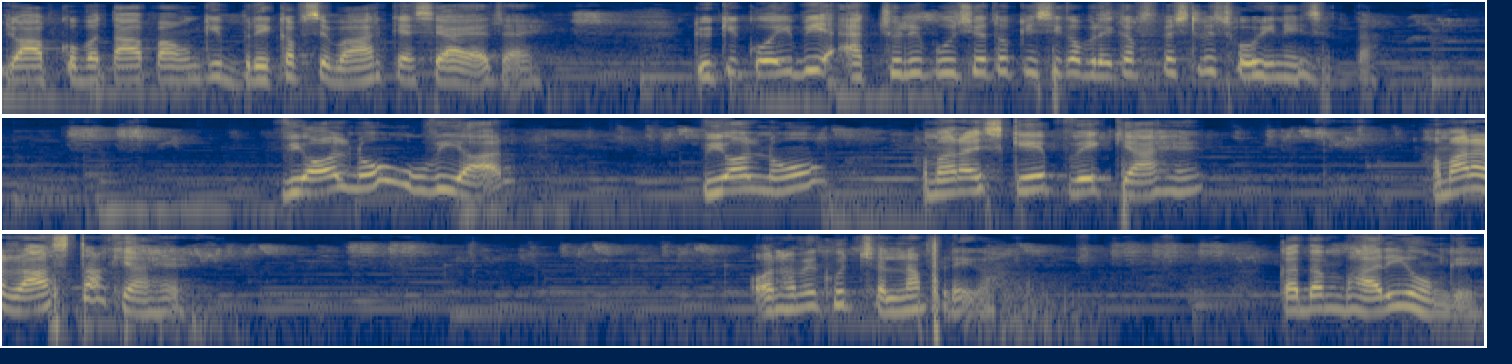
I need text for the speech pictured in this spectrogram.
जो आपको बता पाऊँ कि ब्रेकअप से बाहर कैसे आया जाए। क्योंकि कोई भी एक्चुअली पूछे तो किसी का ब्रेकअप स्पेशलिस्ट हो ही नहीं सकता। We all know who we are we all know हमारा स्केप वे क्या है। हमारा रास्ता क्या है। और हमें खुद चलना पड़ेगा। कदम भारी होंगे।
